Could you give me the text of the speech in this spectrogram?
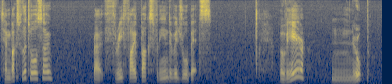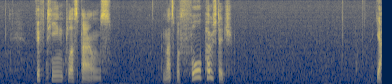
10 bucks for the torso, about 3 5 bucks for the individual bits. Over here, nope. 15 plus pounds. And that's before postage. Yeah.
